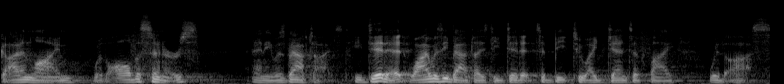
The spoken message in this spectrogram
got in line with all the sinners and he was baptized. He did it. Why was he baptized? He did it to be to identify with us.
